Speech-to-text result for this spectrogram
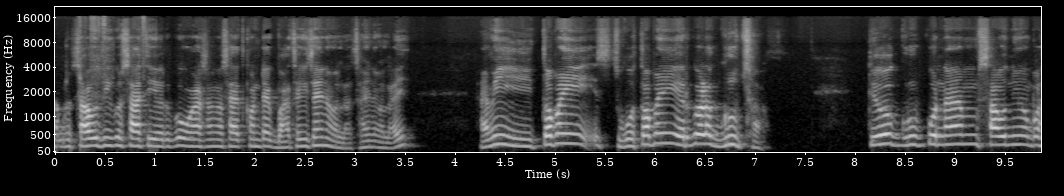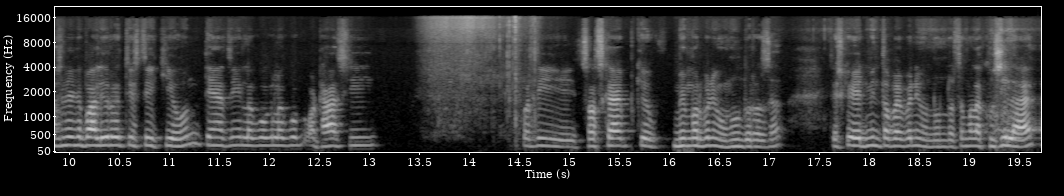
हाम्रो साउदीको साथीहरूको उहाँसँग सायद कन्ट्याक्ट भएको छ कि छैन होला? छैन होला है। हामी तपाईँ तपाईँहरूको एउटा ग्रुप छ। त्यो ग्रुपको नाम साउदीमा बस्ने नेपालीहरू त्यस्तै के हुन्? त्यहाँ चाहिँ लगभग लगभग अठासी कति सब्सक्राइब के मेम्बर पनि हुनुहुँदो रहेछ। त्यसको एडमिन तपाईँ पनि हुनुहुँदो रहेछ। मलाई खुसी लाग्यो।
